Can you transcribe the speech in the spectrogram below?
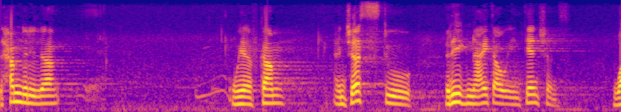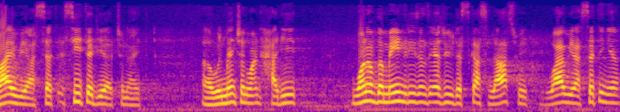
Alhamdulillah, we have come and just to reignite our intentions why we are set, seated here tonight. Uh, we'll mention one hadith. One of the main reasons, as we discussed last week, why we are sitting here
